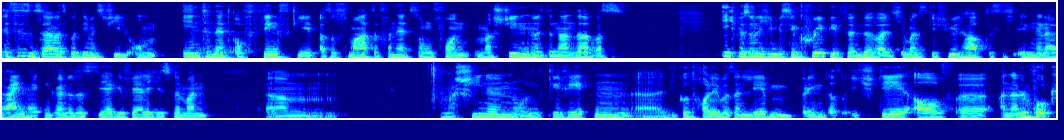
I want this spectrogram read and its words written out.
Es ist ein Service, bei dem es viel um Internet of Things geht, also smarte Vernetzung von Maschinen miteinander, was ich persönlich ein bisschen creepy finde, weil ich immer das Gefühl habe, dass sich irgendeiner reinhacken könnte, dass es sehr gefährlich ist, wenn man ähm, Maschinen und Geräten äh, die Kontrolle über sein Leben bringt. Also ich stehe auf äh, analog,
